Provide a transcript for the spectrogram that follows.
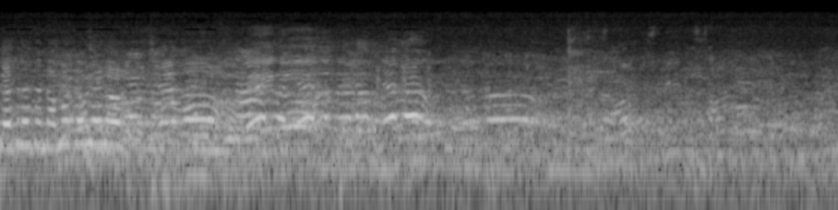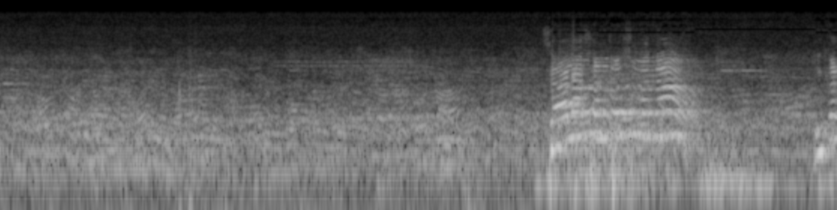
చేతులైతే నమ్మకం లేని వాళ్ళు. చాలా సంతోషం అన్నా ఇక్కడ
